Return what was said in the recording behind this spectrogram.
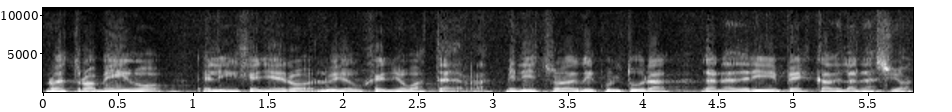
nuestro amigo, el ingeniero Luis Eugenio Basterra, ministro de Agricultura, Ganadería y Pesca de la Nación.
